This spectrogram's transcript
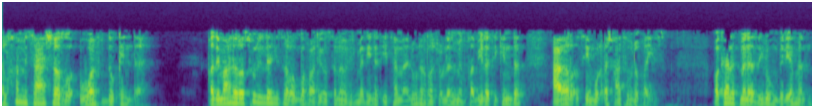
الخامس عشر وفد كندة. قدم على رسول الله صلى الله عليه وسلم في المدينة ثمانون رجلا من قبيلة كندة على رأسهم الأشعث بن قيس وكانت منازلهم باليمن.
